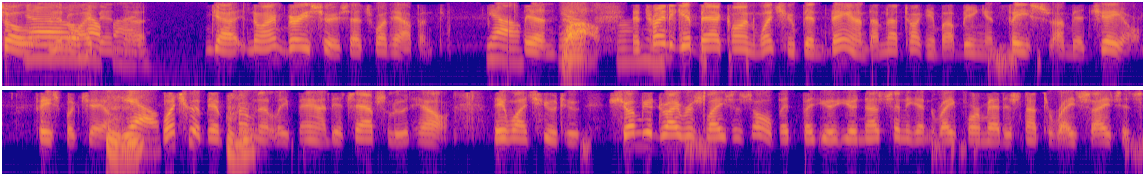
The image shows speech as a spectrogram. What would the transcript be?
So, you know, I've been, uh. Yeah, no, I'm very serious. That's what happened. Yeah. And, uh, Wow. and trying to get back on once you've been banned, I'm not talking about being in face, I'm in jail, Facebook jail. Mhm. Yeah. Once you have been Mhm. permanently banned, it's absolute hell. They want you to show them your driver's license. Oh, but but you're, you're not sending it in the right format. It's not the right size. It's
